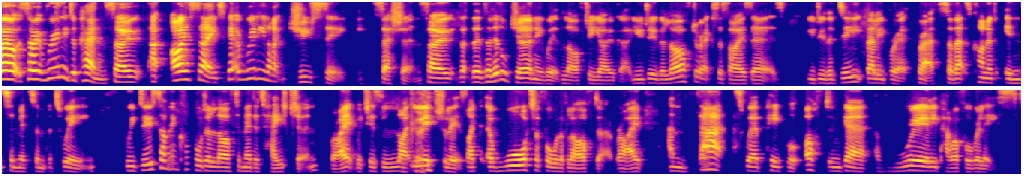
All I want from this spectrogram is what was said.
Well, so it really depends. So uh, I say to get a really like juicy session. So th- there's a little journey with laughter yoga. You do the laughter exercises, you do the deep belly breath, breath. So that's kind of intermittent between. We do something called a laughter meditation, right? Which is like okay. literally, it's like a waterfall of laughter, right? And that's where people often get a really powerful release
